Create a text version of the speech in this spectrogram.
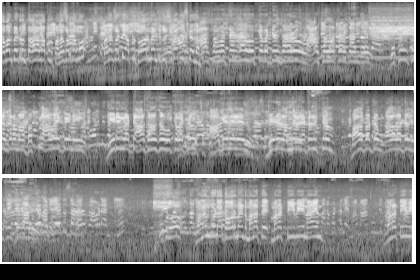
డబల్ బెడ్రూమ్ తాళాలప్పులు పలగొడదాము. పలగొట్టి అప్పుడు గవర్నమెంట్ దృష్టిగా తీసుకెళ్దాం ఆరు సంవత్సరాలు ఓకే పెట్టాం సారు. ఆరు సంవత్సరాలు మా భక్తులు ఆగమైపోయినాయి. డీడీలు కట్టి ఆరు సంవత్సరాలు ఓకే పెట్టినాం. ఆగేదే లేదు. డీడీలు అందరూ లెటర్లు ఇచ్చినాం. బాధపడ్డాం కలబడ్డాం ఇంత ఇచ్చిన కాదు. ఇప్పుడు మనం కూడా గవర్నమెంట్ మన మన టీవీ నైన్ మన టీవీ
